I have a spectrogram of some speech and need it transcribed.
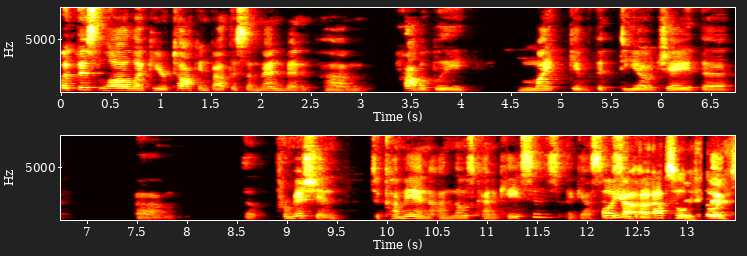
But this law, like you're talking about, this amendment um, probably might give the DOJ the um, the permission to come in on those kind of cases. I guess. Oh yeah, somebody... absolutely. So, if,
